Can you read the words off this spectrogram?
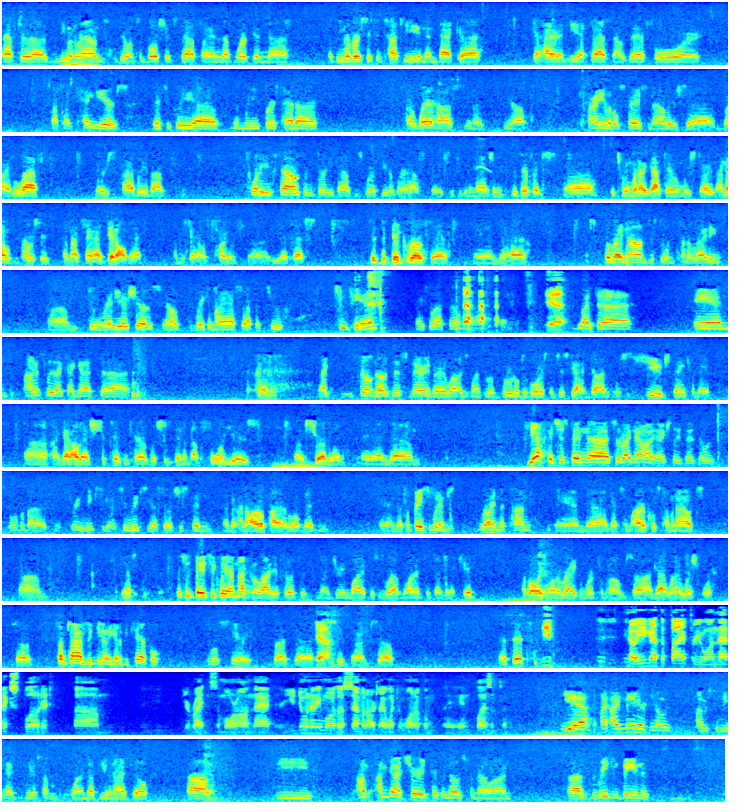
after uh, mewing around doing some bullshit stuff, I ended up working uh, at the University of Kentucky, and then back uh, got hired at EFS. And I was there for about like ten years. Basically, uh, when we first had our our warehouse in a you know tiny little space, now there's uh, by left there's probably about 20,000, 30,000 square feet of warehouse space, if you can imagine the difference uh, between when I got there when we started. I know, obviously, I'm not saying I did all that. I'm just saying I was part of uh, EFS, the, the big growth there. And uh, but right now, I'm just doing a ton of writing, um, doing radio shows. You know, waking my ass up at two 2 p.m. Thanks a lot, Phil. Yeah. but uh and honestly like i got uh like phil knows this very very well. I just went through a brutal divorce that just got done which is a huge thing for me. Uh i got all that shit taken care of which has been about four years of struggling. And um yeah it's just been uh so right now i actually that, that was over about uh, three weeks ago two weeks ago. So it's just been i've been on autopilot a little bit and and uh, but basically i'm just writing a ton and uh, I got some articles coming out. Um, yes, this is basically, I'm not going to lie to you, Phil, it's my dream life. This is what I've wanted since I've been a kid. I've always Yeah. wanted to write and work from home, so I got what I wish for. So sometimes, you know, you got to be careful. It's a little scary, but uh, Yeah. it's a good time. So that's it. You, you know, you got the five three one that exploded. Um, you're writing some more on that. Are you doing any more of those seminars? I went to one of them in Pleasanton. Yeah, I, I may have, you know, obviously we had we have something lined up, you and I, Phil. Um, Yeah. The I'm I'm gonna cherry pick those from now on. Uh, the reason being is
